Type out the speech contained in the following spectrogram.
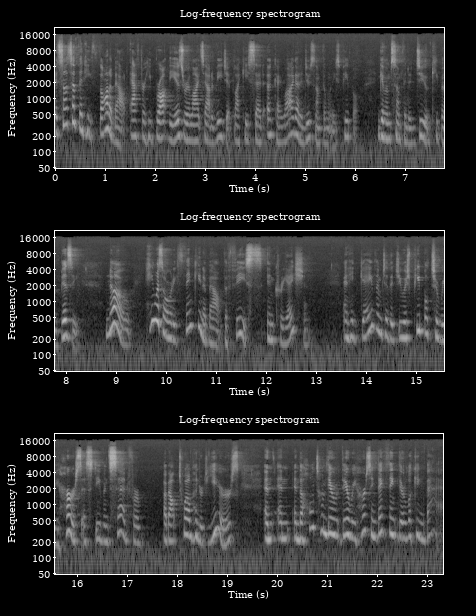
It's not something he thought about after he brought the Israelites out of Egypt, like he said, okay, well, I got to do something with these people, give them something to do, keep them busy. No, he was already thinking about the feasts in creation. And he gave them to the Jewish people to rehearse, as Stephen said, for about 1,200 years and, and, and the whole time they're, they're rehearsing, they think they're looking back.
